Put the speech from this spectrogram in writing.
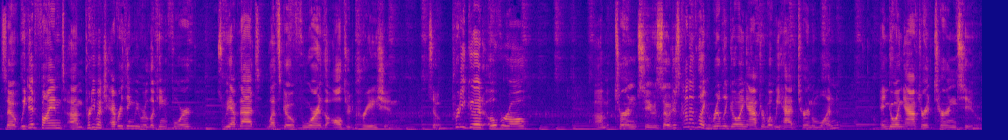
So we did find um, pretty much everything we were looking for. So we have that. Let's go for the Altered Creation. So pretty good overall. Um, turn two. So just kind of like really going after what we had turn one and going after it turn two.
